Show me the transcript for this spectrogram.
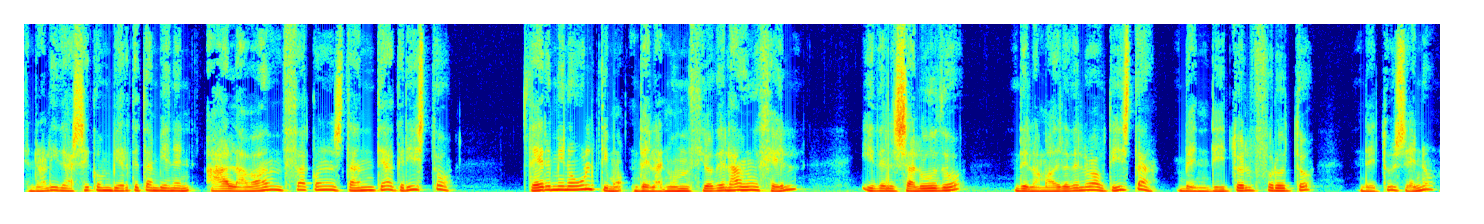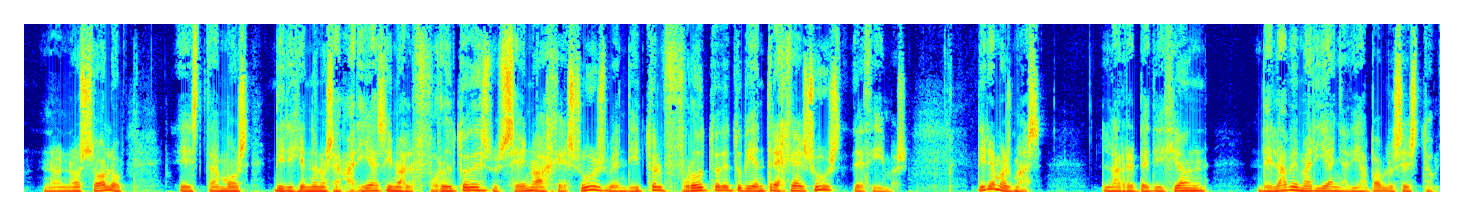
en realidad se convierte también en alabanza constante a Cristo, término último del anuncio del ángel y del saludo de la madre del Bautista. Bendito el fruto de tu seno. No, no solo estamos dirigiéndonos a María, sino al fruto de su seno, a Jesús. Bendito el fruto de tu vientre, Jesús, decimos. Diremos más. La repetición del Ave María, añadía Pablo VI,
